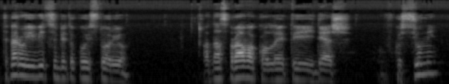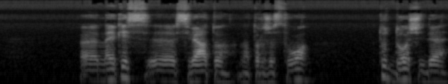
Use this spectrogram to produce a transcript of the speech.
Тепер уявіть собі таку історію. Одна справа, коли ти йдеш в костюмі е, на якесь е, свято, на торжество, тут дощ йде,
